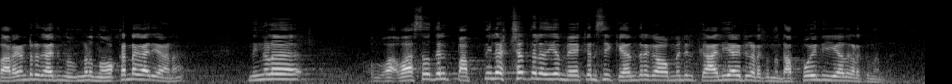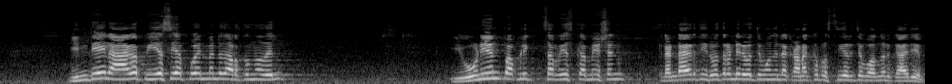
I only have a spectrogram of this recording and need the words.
പറയേണ്ട ഒരു കാര്യം നിങ്ങൾ നോക്കേണ്ട കാര്യമാണ്. നിങ്ങൾ വാസ്തവത്തിൽ പത്ത് ലക്ഷത്തിലധികം വേക്കൻസി കേന്ദ്ര ഗവൺമെന്റിൽ കാലിയായിട്ട് കിടക്കുന്നുണ്ട് അപ്പോയിന്റ് ചെയ്യാതെ കിടക്കുന്നുണ്ട്. ഇന്ത്യയിൽ ആകെ പി എസ് സി അപ്പോയിന്റ്മെന്റ് നടത്തുന്നതിൽ യൂണിയൻ പബ്ലിക് സർവീസ് കമ്മീഷൻ രണ്ടായിരത്തി ഇരുപത്തിരണ്ട് ഇരുപത്തി മൂന്നിന്റെ കണക്ക് പ്രസിദ്ധീകരിച്ച് വന്നൊരു കാര്യം.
